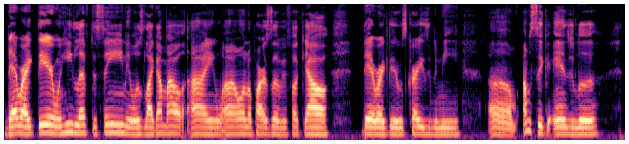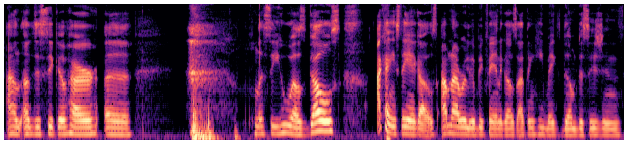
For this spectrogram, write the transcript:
that right there, when he left the scene, it was like, I'm out. I ain't, I don't want no parts of it. Fuck y'all. That right there was crazy to me. Um, I'm sick of Angela. I'm, I'm just sick of her. Uh, let's see who else. Ghost. I can't stand Ghost. I'm not really a big fan of Ghost. I think he makes dumb decisions.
